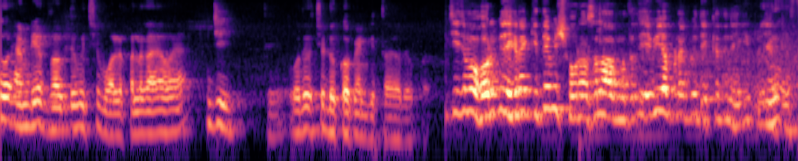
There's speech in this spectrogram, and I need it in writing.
ਉਹ ਐਮਡੀਐਫ ਵਰਕ ਦੇ ਵਿੱਚ ਵਾਲਪੇਪਰ ਲਗਾਇਆ ਹੋਇਆ ਹੈ। ਜੀ। ਤੇ ਉਹਦੇ ਵਿੱਚ ਡੁੱਕੋ ਪੇਂਟ ਕੀਤਾ ਹੋਇਆ ਉਹਦੇ ਉੱਪਰ। ਚੀਜ਼ ਮੈਂ ਹੋਰ ਵੀ ਦੇਖ ਰਿਹਾ ਕਿਤੇ ਵੀ ਸ਼ੋਰਾ ਸਲਾਬ ਮਤਲਬ ਇਹ ਵੀ ਆਪਣੇ ਕੋਈ ਦਿੱਕਤ ਨਹੀਂ ਹੈਗੀ ਪ੍ਰੋਜੈਕਟ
